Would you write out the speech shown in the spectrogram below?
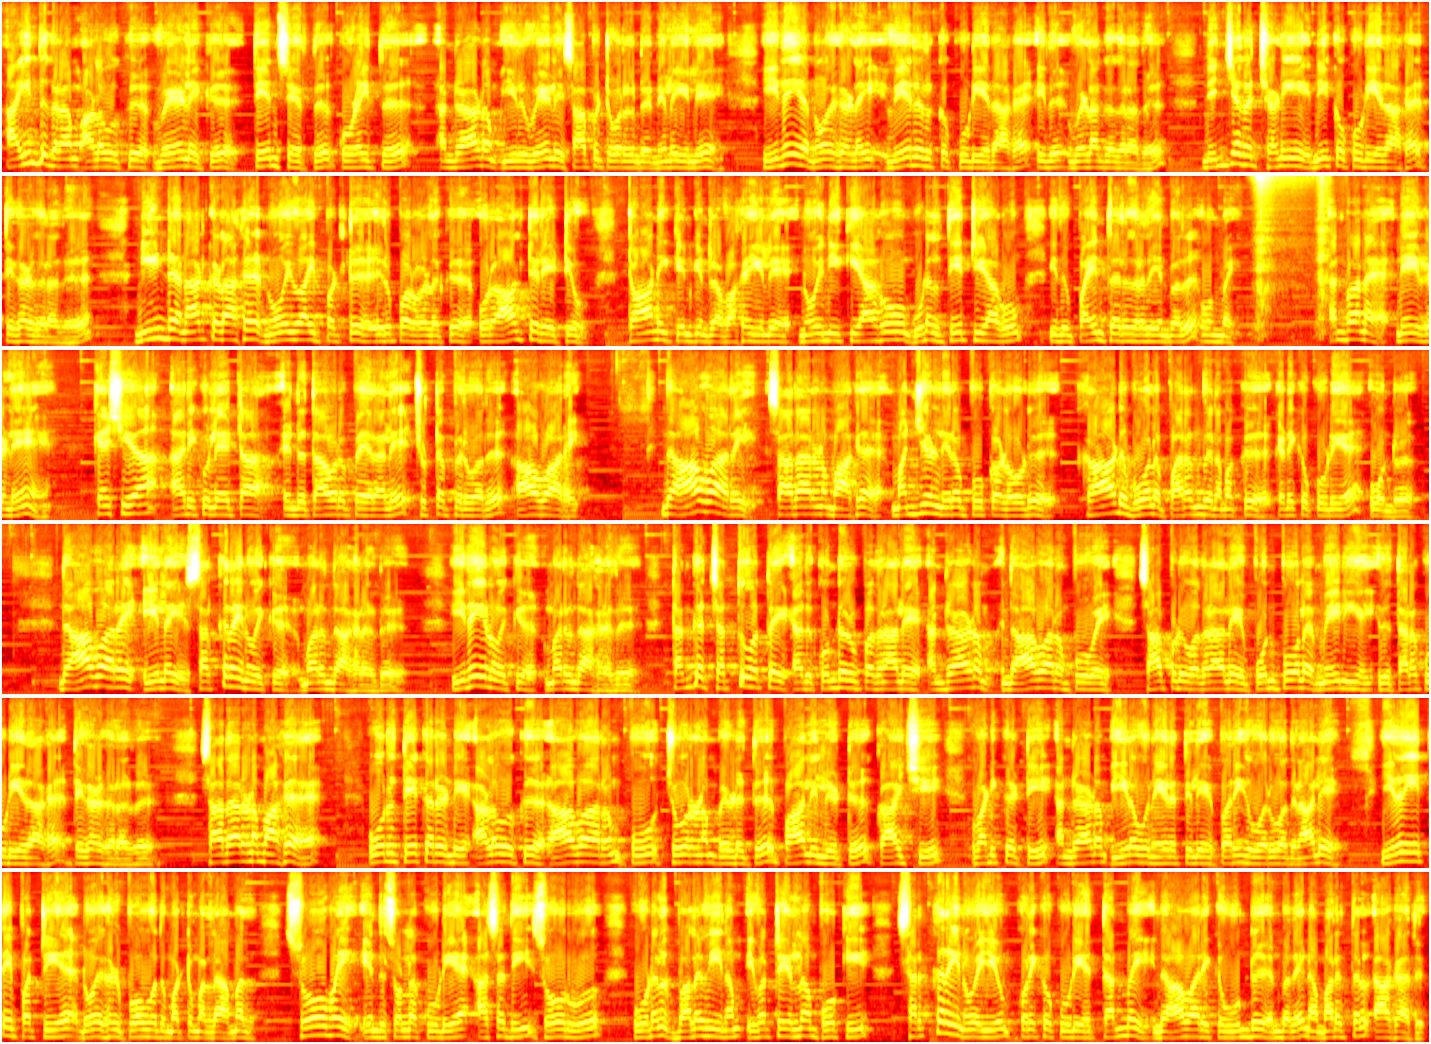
ஐந்து கிராம் அளவுக்கு வேலைக்கு தேன் சேர்த்து குழைத்து அன்றாடம் இரு வேளை சாப்பிட்டு வருகின்ற நிலையிலே இதய நோய்களை வேறிருக்கக்கூடியதாக இது விளங்குகிறது. நெஞ்சகச் சளியை நீக்கக்கூடியதாக திகழ்கிறது. நீண்ட நாட்களாக நோய்வாய்ப்பட்டு இருப்பவர்களுக்கு ஒரு ஆல்டரேட்டிவ் டானிக் என்கின்ற வகையிலே நோய் நீக்கியாகவும் உடல் தேற்றியாகவும் இது பயன் தருகிறது என்பது உண்மை. அன்பான நேயர்களே கேஷியா ஆரிகுலேட்டா என்ற தாவர பெயராலே சுட்டப்பெறுவது ஆவாரை. இந்த ஆவாரை சாதாரணமாக மஞ்சள் நிற பூக்களோடு காடு போல பறந்து நமக்கு கிடைக்கக்கூடிய ஒன்று. இந்த ஆவாரை இலை சர்க்கரை நோய்க்கு மருந்தாகிறது இதய நோய்க்கு மருந்தாகிறது. தங்க சத்துவத்தை அது கொண்டிருப்பதனாலே அன்றாடம் இந்த ஆவாரம் பூவை சாப்பிடுவதனாலே பொன் போல மேனியை இது தரக்கூடியதாக திகழ்கிறது. சாதாரணமாக ஒரு தேக்கரண்டி அளவுக்கு ஆவாரம் பூ சூரணம் எடுத்து பாலில் இட்டு காய்ச்சி வடிகட்டி அன்றாடம் இரவு நேரத்திலே பருகி வருவதனாலே இதயத்தை பற்றிய நோய்கள் போவது மட்டுமல்லாமல் சோவை என்று சொல்லக்கூடிய அசதி சோர்வு உடல் பலவீனம் இவற்றையெல்லாம் போக்கி சர்க்கரை நோயையும் குறைக்கக்கூடிய தன்மை இந்த ஆவாரிக்கு உண்டு என்பதை நாம் மறுத்தல் ஆகாது.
